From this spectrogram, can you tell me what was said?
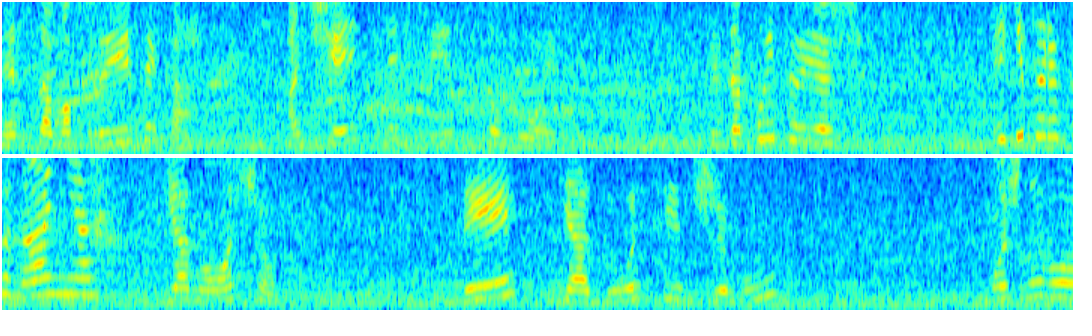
не самокритика, а чесність із собою. Ти запитуєш, які переконання я ношу, де я досі живу, можливо,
